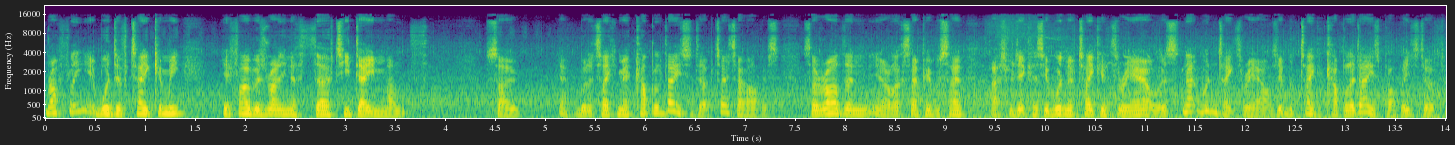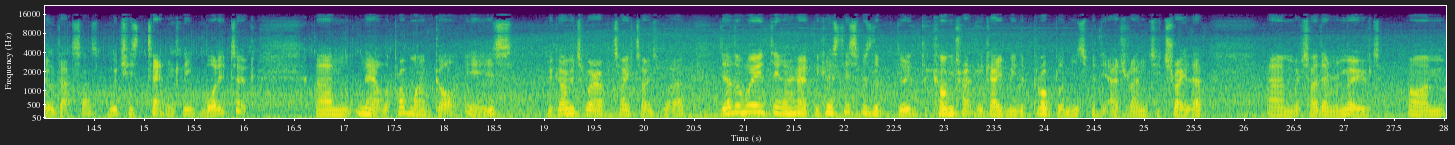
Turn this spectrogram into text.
roughly. It would have taken me if I was running a 30 day month. So, yeah, would have taken me a couple of days to do a potato harvest. So rather than, you know, like I said, people saying that's ridiculous, it wouldn't have taken three hours. No, it wouldn't take three hours. It would take a couple of days probably to do a field that size, which is technically what it took. Um, now, the problem I've got is we go over to where our potatoes were. The other weird thing I had, because this was the, the, the contract that gave me the problems with the Adelante trailer, um, which I then removed, um,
